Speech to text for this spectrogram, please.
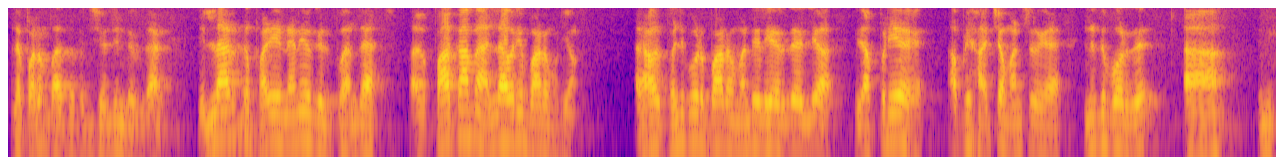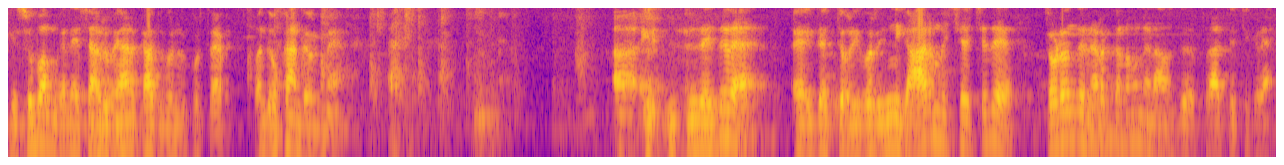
அந்த படம் பார்த்த பற்றி சொல்லிட்டு இருந்தார். எல்லாருக்கும் பழைய நினைவுகள் இப்போ அந்த பார்க்காம எல்லாவரையும் பாட முடியும். அதாவது பள்ளிக்கூட பாடம் மண்டையில் ஏறுதோ இல்லையோ இது அப்படியே அப்படியே அச்சா மனசில் நின்று போகிறது இன்னைக்கு சுபம் கணேசன் அருமையான காப்பி கொண்டு கொடுத்தாரு. வந்து உட்கார்ந்த உடனே. இந்த இதில் இதை இவர் இன்றைக்கி ஆரம்பித்து வச்சது தொடர்ந்து நடக்கணும்னு நான் வந்து பிரார்த்திச்சுக்கிறேன்.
